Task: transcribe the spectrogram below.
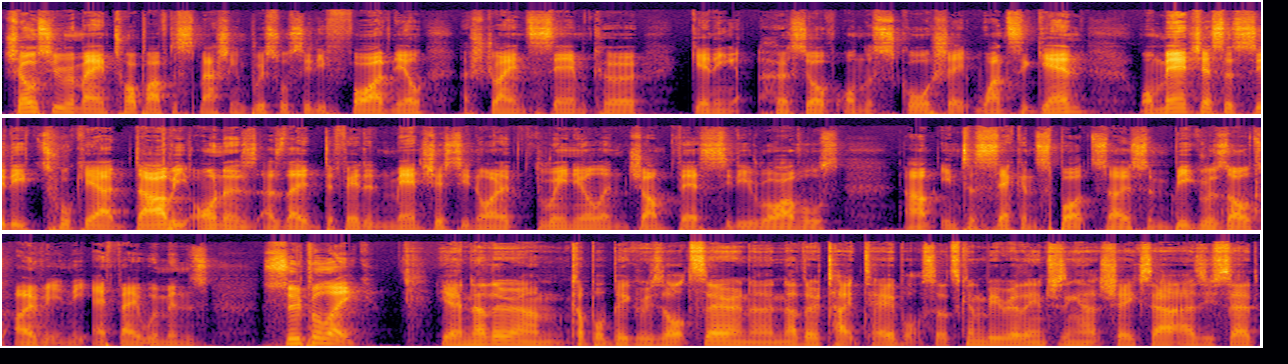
Chelsea remained top after smashing Bristol City 5 0. Australian Sam Kerr getting herself on the score sheet once again. While Manchester City took out Derby Honours as they defeated Manchester United 3 0 and jumped their city rivals um, into second spot. So, some big results over in the FA Women's Super League. Yeah, another um, couple big results there and another tight table. So it's going to be really interesting how it shakes out. As you said,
